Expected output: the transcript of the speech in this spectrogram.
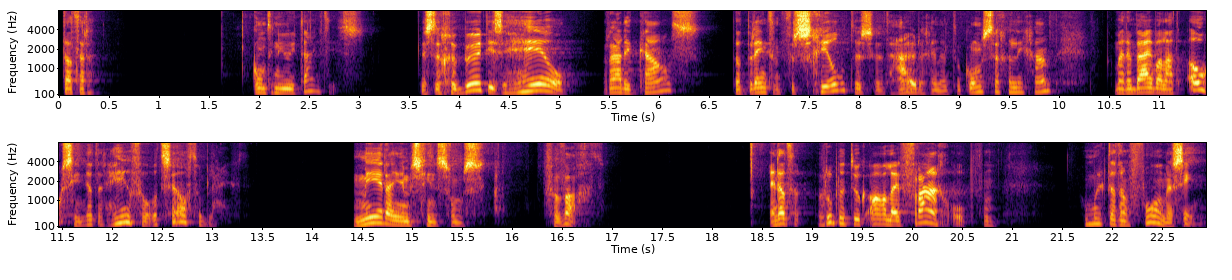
dat er continuïteit is. Dus er gebeurt iets heel radicaals. Dat brengt een verschil tussen het huidige en het toekomstige lichaam. Maar de Bijbel laat ook zien dat er heel veel hetzelfde blijft. Meer dan je misschien soms verwacht. En dat roept natuurlijk allerlei vragen op. Van, hoe moet ik dat dan voor me zien?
